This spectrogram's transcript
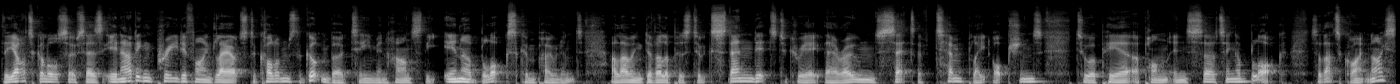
the article also says in adding predefined layouts, layouts to columns, the Gutenberg team enhanced the inner blocks component, allowing developers to extend it to create their own set of template options to appear upon inserting a block. So that's quite nice.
